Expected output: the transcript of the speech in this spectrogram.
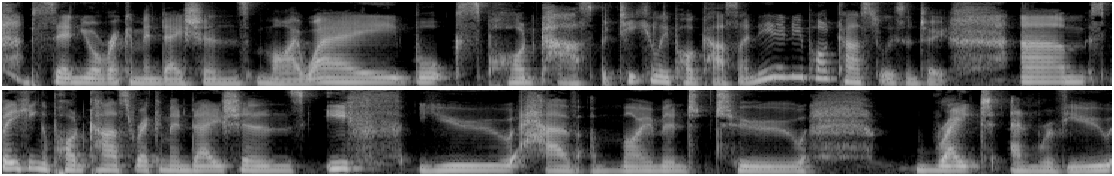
send your recommendations my way books, podcasts, particularly podcasts. I need a new podcast to listen to. Um, um, speaking of podcast recommendations, if you have a moment to rate and review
